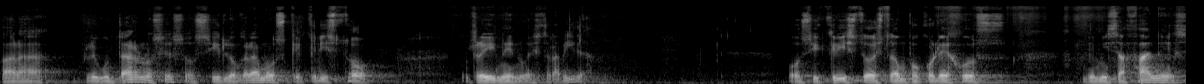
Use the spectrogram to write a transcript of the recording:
para preguntarnos eso, si logramos que Cristo reine en nuestra vida, o si Cristo está un poco lejos de mis afanes,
